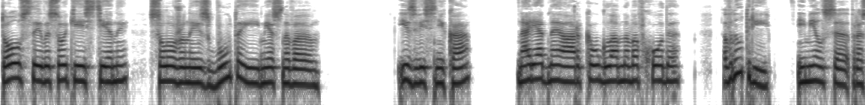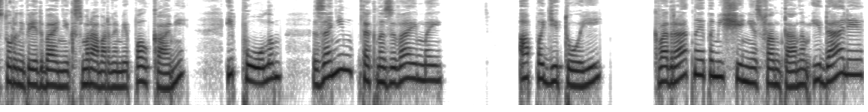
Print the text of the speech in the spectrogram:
толстые высокие стены, сложенные из бута и местного известняка, нарядная арка у главного входа. Внутри имелся просторный предбанник с мраморными полками и полом, за ним так называемый аподиторий, квадратное помещение с фонтаном и далее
